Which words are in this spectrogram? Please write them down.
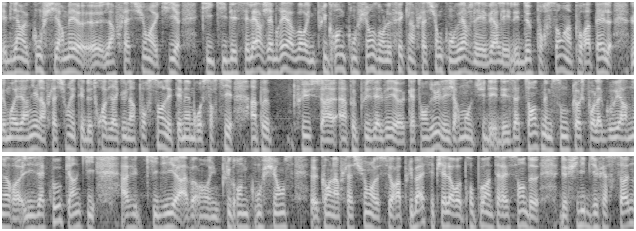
eh bien, confirmer l'inflation qui, qui, qui décélère. J'aimerais avoir une plus grande confiance dans le fait que l'inflation converge vers les, les 2%. Hein. Pour rappel, le mois dernier, l'inflation était de 3,1%. Elle était même ressortie un peu plus, un peu plus élevée euh, qu'attendu, légèrement au-dessus des, attentes. Même son cloche pour la gouverneure euh, Lisa Cook, hein, qui, qui dit avoir une plus grande confiance euh, quand l'inflation sera plus basse. Et puis alors, propos intéressant de, de Philippe Jefferson,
